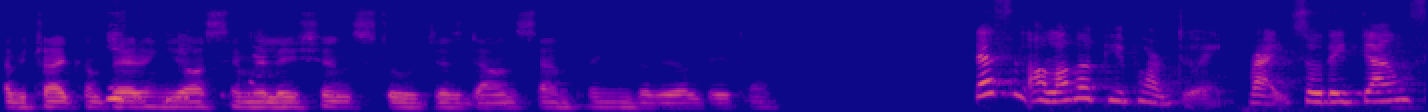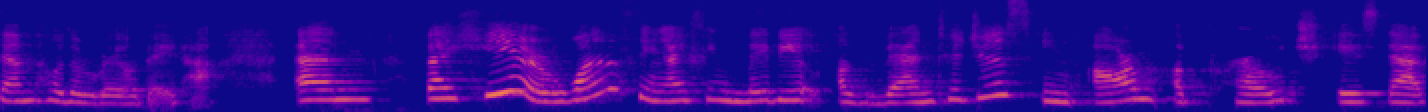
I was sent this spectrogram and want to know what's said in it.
have you tried comparing your simulations to just downsampling the real data? That's a lot of people are doing, right? So they downsample the real data. And but here, one thing I think maybe advantages in our approach is that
